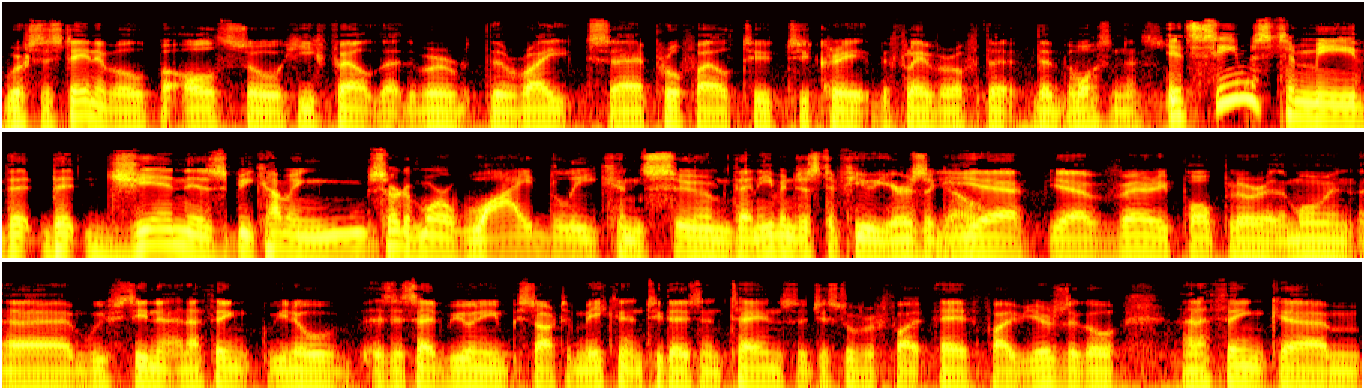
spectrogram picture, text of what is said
were sustainable, but also he felt that they were the right uh, profile to, to create the flavour of the, the, the. It seems to me that, that gin is becoming sort of more widely consumed than even just a few years ago. Yeah, yeah, very popular at the moment. Uh, we've seen it, and I think you know, as I said, we only started making it in 2010, so just over five, uh, five years ago. And I think um,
